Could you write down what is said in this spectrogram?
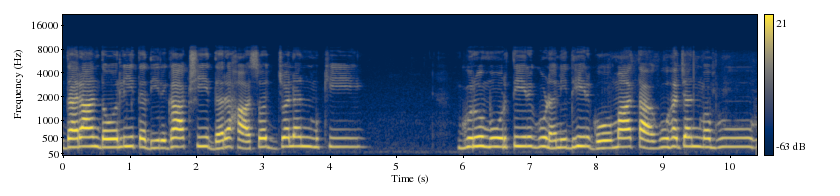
दरान्दोलितदीर्घाक्षी दरहासोज्ज्वलन्मुखी। गुरुमूर्तिर्गुणनिधिर्गोमाता गुहजन्मभूः।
